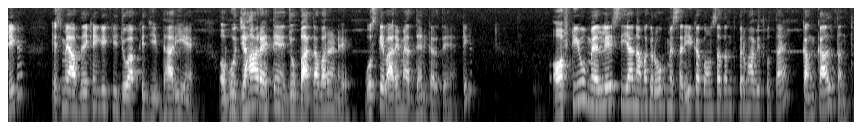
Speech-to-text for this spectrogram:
ठीक है? इसमें आप देखेंगे कि जो आपके जीवधारी हैं और वो जहाँ रहते हैं, जो वातावरण है, उसके बारे में अध्ययन करते हैं, ठीक है? ऑस्टियोमेलेसिया नामक रोग में शरीर का कौन सा तंत्र प्रभावित होता है? कंकाल तंत्र।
